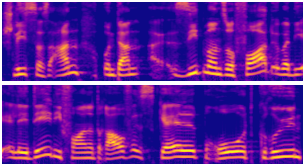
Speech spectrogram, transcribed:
schließt das an und dann äh, sieht man sofort über die LED, die vorne drauf ist, gelb, rot, grün,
